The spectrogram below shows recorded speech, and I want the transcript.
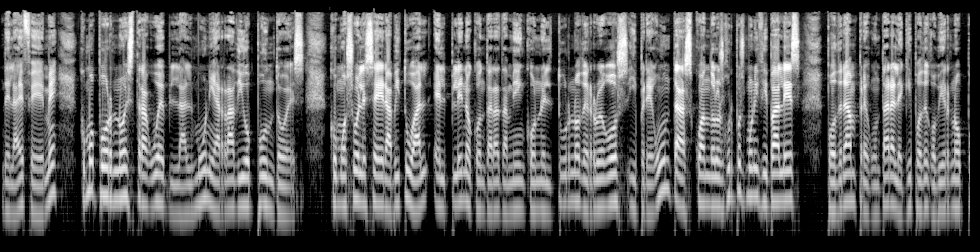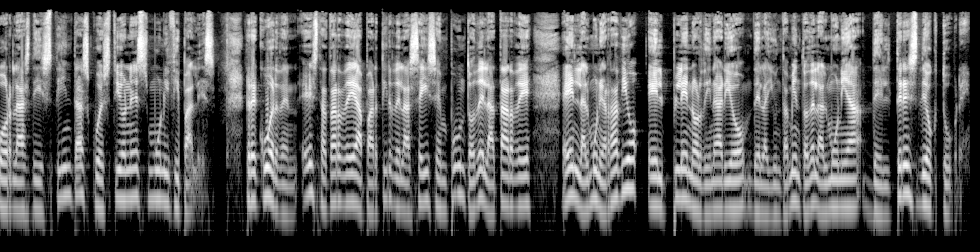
de la FM como por nuestra web, laalmuniaradio.es. Como suele ser habitual, el Pleno contará también con el turno de ruegos y preguntas, cuando los grupos municipales podrán preguntar al equipo de gobierno por las distintas cuestiones municipales. Recuerden, esta tarde, a partir de las 6 en punto de la tarde, en la Almunia Radio, el Pleno Ordinario del Ayuntamiento de la Almunia del 3 de octubre.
